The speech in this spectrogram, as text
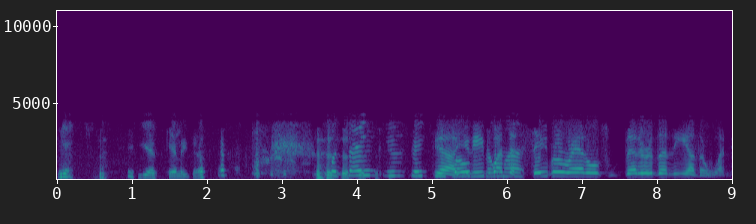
Yes. yes, Kelly does. but thank you, thank you Yeah, you need so one much. that saber rattles better than the other one.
